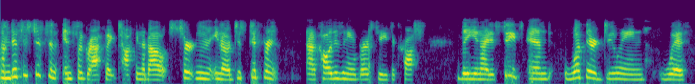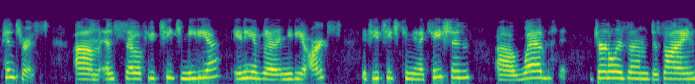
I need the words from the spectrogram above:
Um, this is just an infographic talking about certain, you know, just different uh, colleges and universities across the United States and what they're doing with Pinterest. Um, and so if you teach media, any of the media arts, if you teach communication, uh, web, journalism, design,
